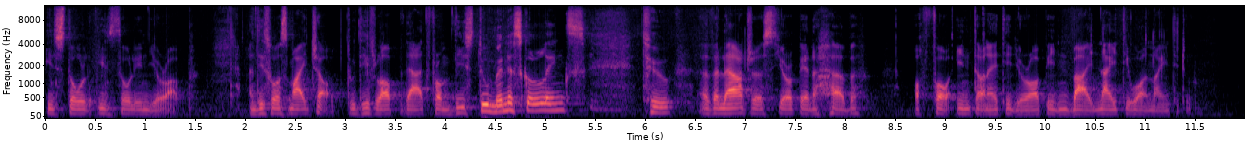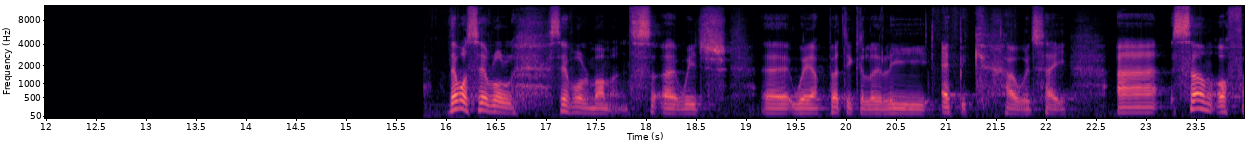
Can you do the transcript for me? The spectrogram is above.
installed, installed in Europe. And this was my job, to develop that from these two minuscule links to uh, the largest European hub for internet in Europe in, by 91, 92. There were several, several moments uh, which uh, were particularly epic, I would say. Uh, some of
